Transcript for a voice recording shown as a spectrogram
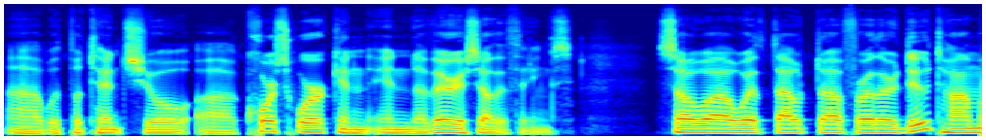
uh, with potential uh, coursework and and uh, various other things. So uh, without further ado, Tom,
